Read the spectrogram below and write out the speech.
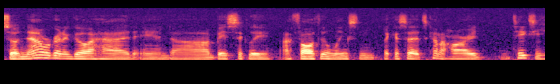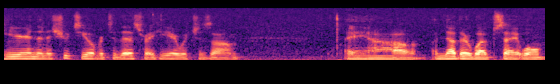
So now we're going to go ahead and uh, basically I follow through the links and like I said it's kind of hard. It takes you here and then it shoots you over to this right here which is um, a uh, another website, well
